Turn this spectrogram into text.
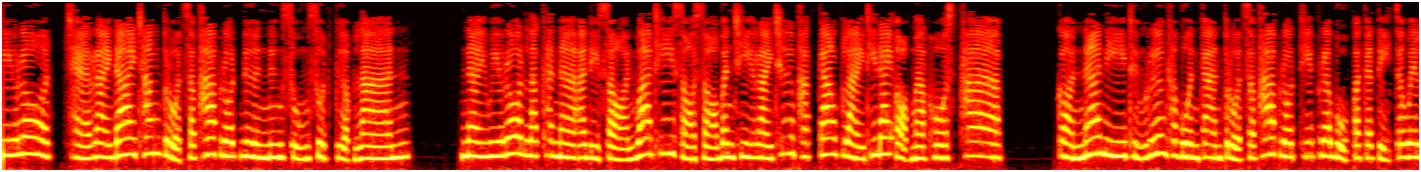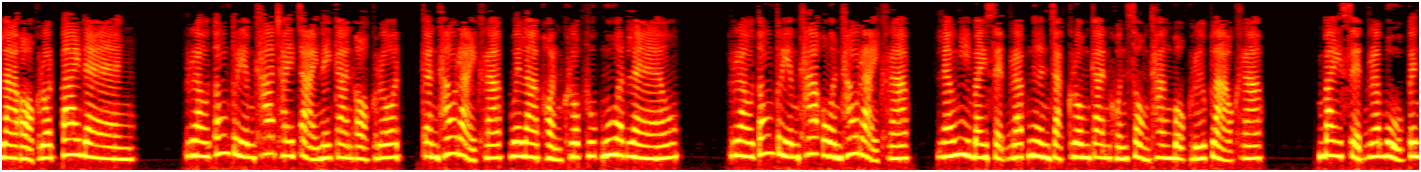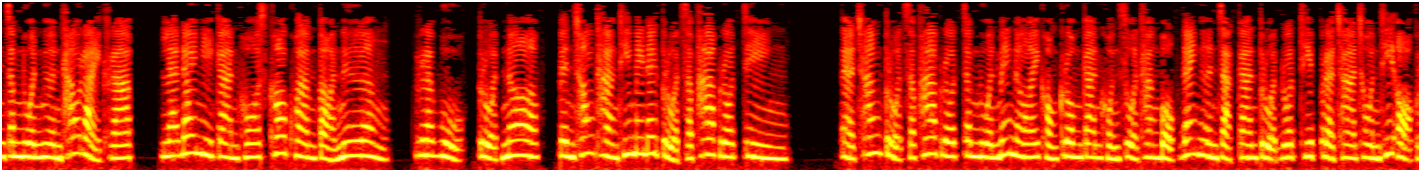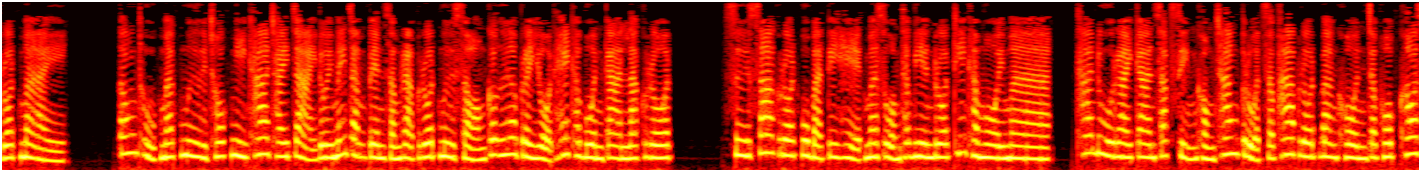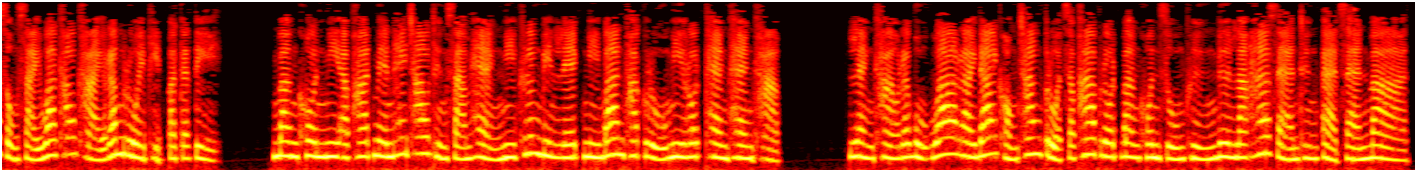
วิโรธแฉรายได้ช่างตรวจสภาพรถเดือนหนึ่งสูงสุดเกือบล้านนายวิโรธลักษณาอดิศรว่าที่สสบัญชีรายชื่อพักก้าวไกลที่ได้ออกมาโพสต์ภาพ ก่อนหน้านี้ถึงเรื่องขบวนการตรวจสภาพรถทิประบุปกติจะเวลาออกรถป้ายแดง เราต้องเตรียมค่าใช้จ่ายในการออกรถกันเท่าไหร่ครับ เวลาผ่อนครบทุกงวดแล้ว เราต้องเตรียมค่าโอนเท่าไหร่ครับ แล้วมีใบเสร็จรับเงินจากกรมการขนส่งทางบกหรือเปล่าครับ ใบเสร็จระบุเป็นจำนวนเงินเท่าไหร่ครับ และได้มีการโพสต์ข้อความต่อเนื่อง ระบุตรวจนอกเป็นช่องทางที่ไม่ได้ตรวจสภาพรถจริง แต่ช่างตรวจสภาพรถจำนวนไม่น้อยของกรมการขนส่งทางบกได้เงินจากการตรวจรถทิพย์ประชาชนที่ออกรถใหม่ ต้องถูกมัดมือชกมีค่าใช้จ่ายโดยไม่จำเป็นสำหรับรถมือสองก็เอื้อประโยชน์ให้ขบวนการลักรถ ซื้อซากรถอุบัติเหตุมาสวมทะเบียนรถที่ขโมยมาถ้าดูรายการทรัพย์สินของช่างตรวจสภาพรถบางคนจะพบข้อสงสัยว่าเข้าขายร่ำรวยผิดปกติ บางคนมีอพาร์ตเมนต์ให้เช่าถึง3แห่งมีเครื่องบินเล็กมีบ้านพักหรูมีรถแพงๆขับ แหล่งข่าวระบุว่ารายได้ของช่างตรวจสภาพรถบางคนสูงถึงเดือนละ 5 0 0 0 0 0 ถึง 8 0 0 0 0 0 บาท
